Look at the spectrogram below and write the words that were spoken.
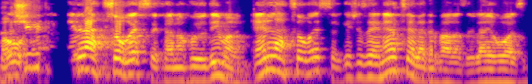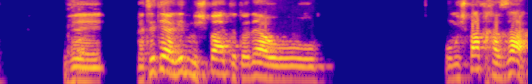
ברור. אנשים... אין לעצור עסק, אנחנו יודעים הרי, אין לעצור עסק, יש איזה אנרציה לדבר הזה, לאירוע הזה. ורציתי להגיד משפט, אתה יודע, הוא, הוא משפט חזק,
